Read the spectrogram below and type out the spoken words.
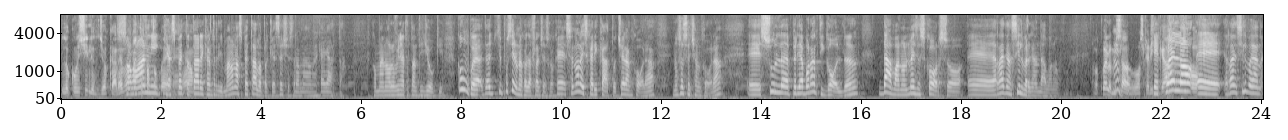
lo consiglio di giocare. È Sono anni fatto che bene, aspetto eh. Tarrican 3D, ma non aspettarlo perché se esce sarà una, una cagata. Come hanno rovinato tanti giochi. Comunque, eh, ti posso dire una cosa, Francesco? Che se non l'hai scaricato, c'era ancora. Non so se c'è ancora. eh, sul, per gli abbonati Gold davano il mese scorso eh, Radiant Silvergun davano. Ma quello mi sa l'avevo Che scaricato. quello è Radiant Silvergun,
